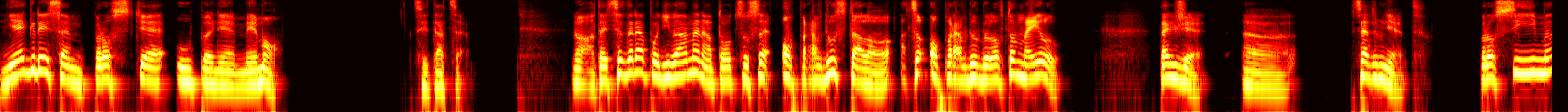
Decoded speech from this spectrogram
Někdy jsem prostě úplně mimo. Citace. No a teď se teda podíváme na to, co se opravdu stalo a co opravdu bylo v tom mailu. Takže uh, předmět. Prosím, uh,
